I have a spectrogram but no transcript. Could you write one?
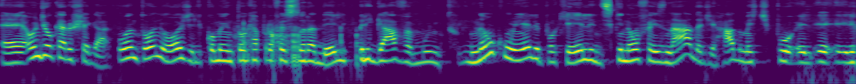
é, onde eu quero chegar? O Antônio hoje, ele comentou que a professora dele brigava muito. Não com ele, porque ele disse que não fez nada de errado, mas, tipo, ele, ele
